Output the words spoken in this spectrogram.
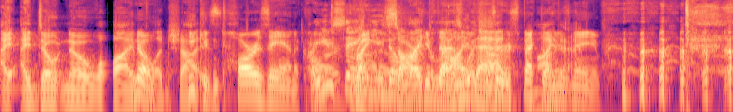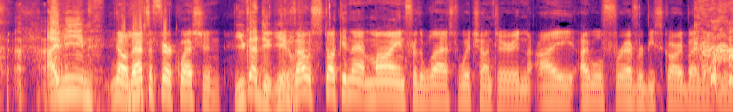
I, I don't know why no, Bloodshot. He can is... Tarzan a car. Are you saying right, you don't sorry. like Give that much bad, respect on bad. his name? I mean, no, that's a fair question. You got to do you. Because I was stuck in that mine for the last Witch Hunter, and I I will forever be scarred by that movie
